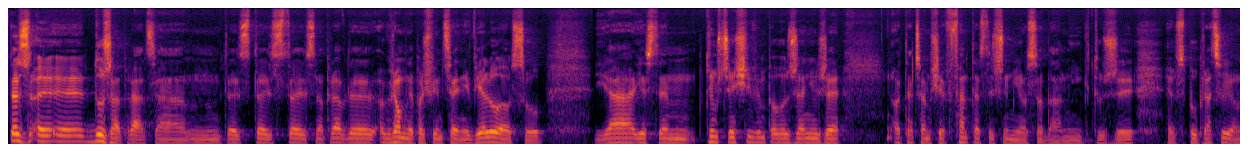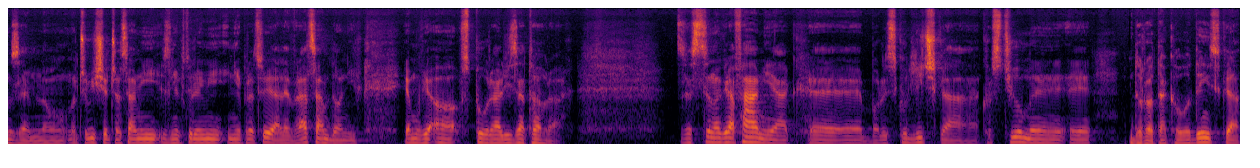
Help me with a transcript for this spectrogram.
To jest e, e, duża praca, mm, to jest, to, jest, to jest naprawdę ogromne poświęcenie wielu osób. Ja jestem w tym szczęśliwym położeniu, że otaczam się fantastycznymi osobami, którzy współpracują ze mną. Oczywiście czasami z niektórymi nie pracuję, ale wracam do nich. Ja mówię o współrealizatorach ze scenografami jak e, Borys Kudliczka, kostiumy, Dorota Kołodyńska,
